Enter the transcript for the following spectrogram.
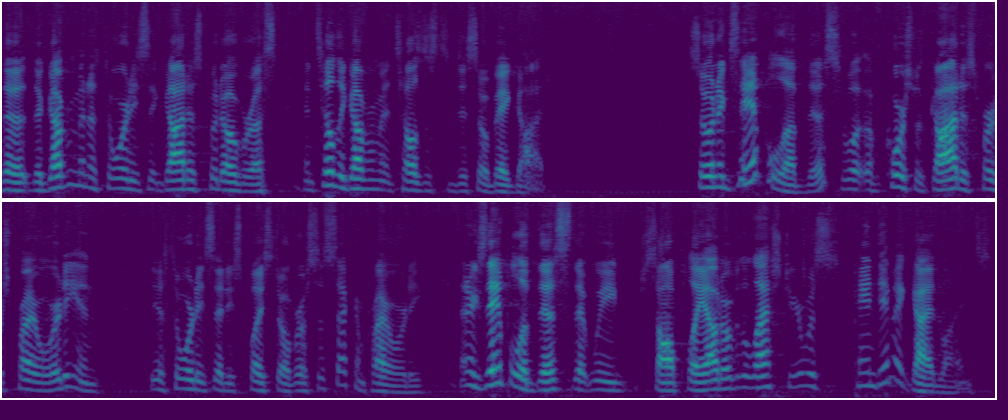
the, the, government authorities that God has put over us until the government tells us to disobey God. So, an example of this, of course, with God as first priority and the authorities that He's placed over us as second priority. An example of this that we saw play out over the last year was pandemic guidelines.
